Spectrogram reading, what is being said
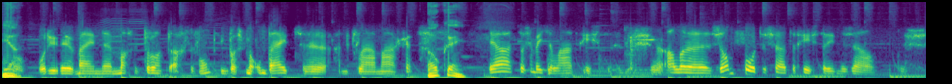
Ja. Oh, hoor je mijn uh, magnetron op de achtergrond? Ik was mijn ontbijt eh, aan het klaarmaken. Oké. Ja, het was een beetje laat gisteren. Dus eh, alle Zandvoorters zaten gisteren in de zaal. Dus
